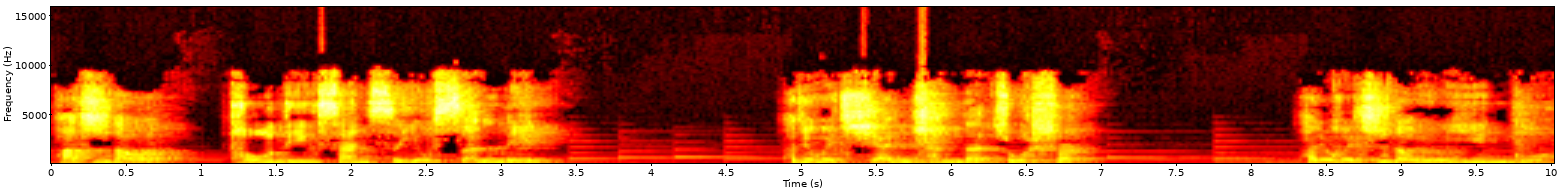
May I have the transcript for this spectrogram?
他知道头顶三尺有神灵，他就会虔诚的做事儿，他就会知道有因果，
